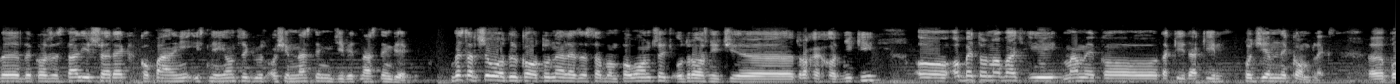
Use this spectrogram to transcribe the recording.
wy- wykorzystali szereg kopalni istniejących już w XVIII i XIX wieku. Wystarczyło tylko tunele ze sobą połączyć, udrożnić e, trochę chodniki, o, obetonować i mamy ko, taki, taki podziemny kompleks. E, po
